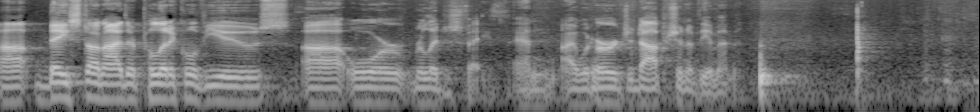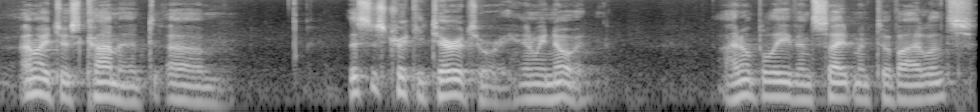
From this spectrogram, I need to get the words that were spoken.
uh, based on either political views uh, or religious faith. And I would urge adoption of the amendment. I might just comment, um, this is tricky territory, and we know it. I don't believe incitement to violence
